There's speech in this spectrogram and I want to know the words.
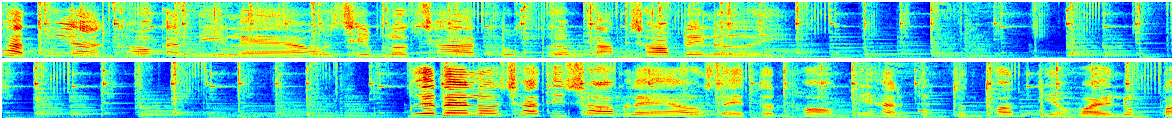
ผัดทุกอย่างเข้ากันดีแล้ว ชิมรสชาติปรุงเพิ่มตามชอบได้เลย เมื่อได้รสชาติที่ชอบแล้ว ใส่ต้นหอมที่หั่นเป็นท่อนๆเตรียมไว้ลงไป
